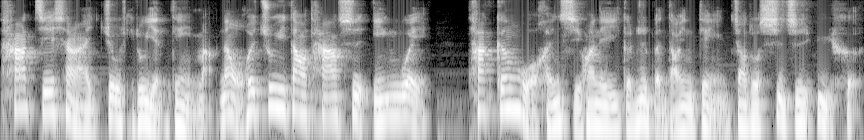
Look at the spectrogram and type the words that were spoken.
她接下来就一路演电影嘛，那我会注意到她是因为她跟我很喜欢的一个日本导演电影叫做是枝裕和。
